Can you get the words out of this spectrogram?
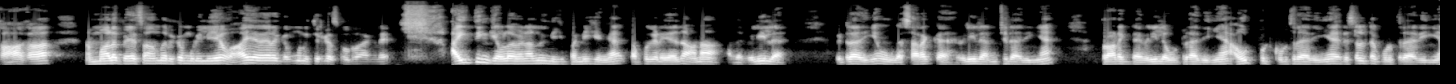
ஆகா நம்மளால பேசாம இருக்க முடியலையே. வாயை வேற கம்முன்னு வச்சிருக்க சொல்றாங்களே. ஐ திங்க் எவ்வளவு வேணாலும் இன்னைக்கு பண்ணிக்கோங்க. தப்பு கிடையாது. ஆனா அதை வெளியில விட்டுறாதீங்க. உங்க சரக்கை வெளியில அனுப்பிச்சிடாதீங்க. ப்ராடக்டை வெளியில விட்டுறாதீங்க. அவுட்புட் கொடுத்துடாதீங்க. ரிசல்ட்டை கொடுத்துடாதீங்க.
